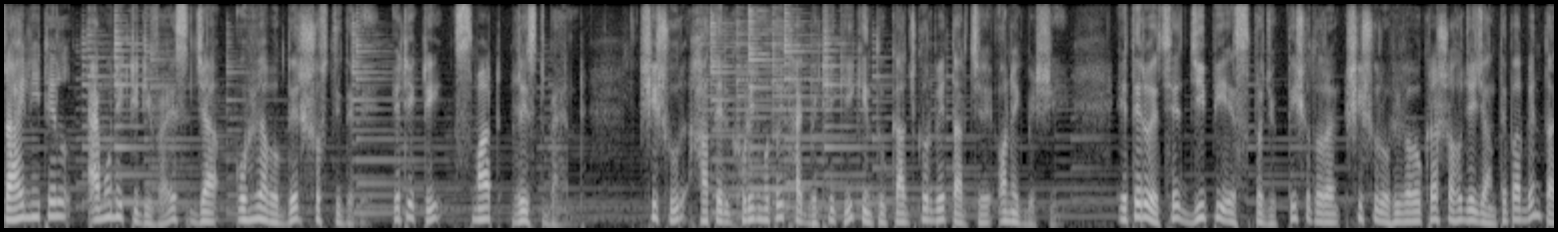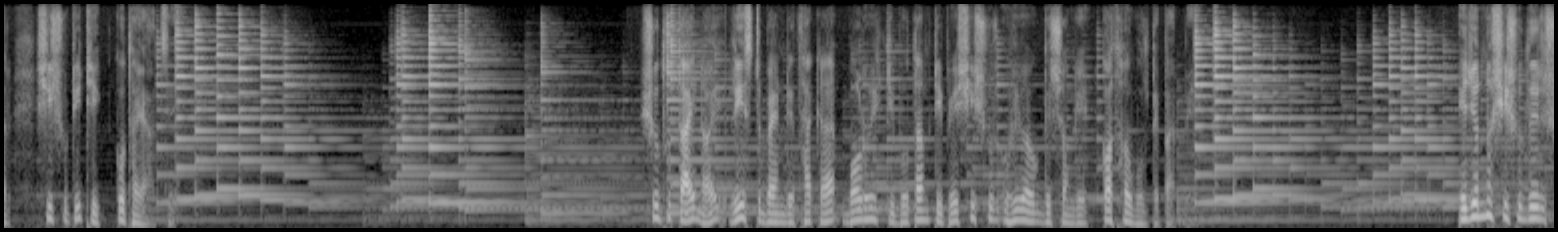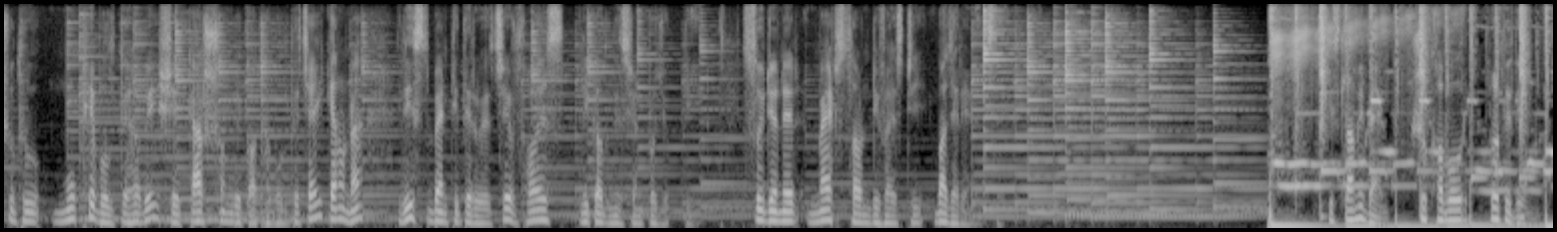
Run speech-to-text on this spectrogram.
ট্রাইনিটেল এমন একটি ডিভাইস যা অভিভাবকদের স্বস্তি দেবে। এটি একটি স্মার্ট রিস্ট ব্যান্ড শিশুর হাতের ঘড়ির মতোই থাকবে ঠিকই, কিন্তু কাজ করবে তার চেয়ে অনেক বেশি। এতে রয়েছে জিপিএস প্রযুক্তি, সুতরাং শিশুর অভিভাবকরা সহজেই জানতে পারবেন তার শিশুটি ঠিক কোথায় আছে। শুধু তাই নয় রিস্ট ব্যান্ডে থাকা বড় একটি বোতাম টিপে শিশুর অভিভাবকদের সঙ্গে কথাও বলতে পারবে। এজন্য শিশুদের শুধু মুখে বলতে হবে, সে কার সঙ্গে কথা বলতে চাই কেননা রিস্ট ব্যান্ডটিতে রয়েছে ভয়েস রিকগনিশন প্রযুক্তি। সুইডেনের ম্যাট সাউন্ড ডিভাইসটি বাজারে এনেছে। ইসলামী ব্যাংক, সুখবর প্রতিদিন।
